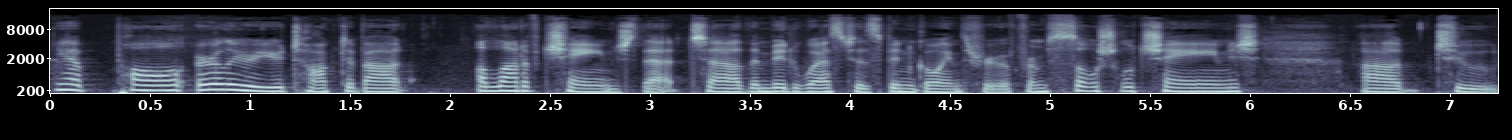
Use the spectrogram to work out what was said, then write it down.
Yeah, Paul, earlier you talked about a lot of change that uh, the Midwest has been going through, from social change uh, to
